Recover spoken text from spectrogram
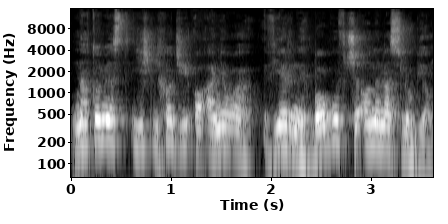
Natomiast jeśli chodzi o anioła wiernych bogów, czy one nas lubią?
